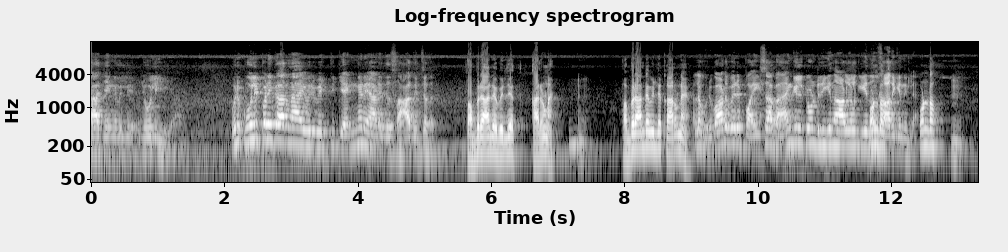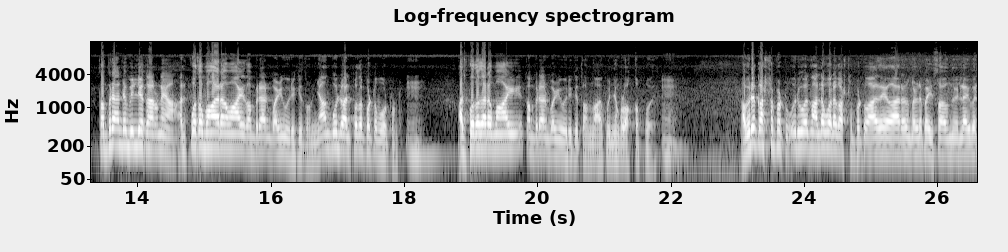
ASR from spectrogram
രാജ്യങ്ങളിൽ ജോലി ചെയ്യുകയാണ്. ഒരു കൂലിപ്പണിക്കാരനായ ഒരു വ്യക്തിക്ക് എങ്ങനെയാണ് ഇത് സാധിച്ചത്? തമ്പുരാന്റെ വലിയ കരുണ. തമ്പുരാന്റെ വലിയ കരുണയാണ് അല്ല ഒരുപാട് പേര് പൈസ ബാങ്കിൽ ഇട്ടുകൊണ്ടിരിക്കുന്ന ആളുകൾക്ക് ഇതൊന്നും സാധിക്കുന്നില്ല. ഉണ്ടോ. തമ്പുരാന്റെ വലിയ കാരണയാണ് അത്ഭുതകരമായ തമ്പുരാൻ വഴി ഒരുക്കി തന്നു. ഞാൻ പോലും അത്ഭുതപ്പെട്ടു പോയിട്ടുണ്ട്. അത്ഭുതകരമായി തമ്പുരാൻ വഴി ഒരുക്കി തന്ന കുഞ്ഞുങ്ങളൊക്കെ പോയത്. അവരും കഷ്ടപ്പെട്ടു. ഒരു നല്ലപോലെ കഷ്ടപ്പെട്ടു. ആദ്യ കാലങ്ങളിൽ പൈസ ഒന്നുമില്ല. ഇവർ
